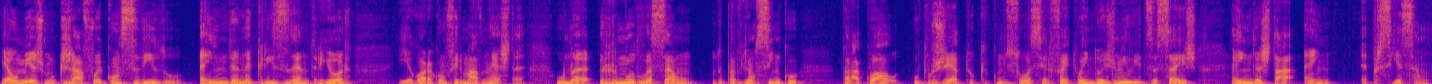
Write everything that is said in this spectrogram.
é o mesmo que já foi concedido ainda na crise anterior e agora confirmado nesta: uma remodelação do Pavilhão 5, para a qual o projeto, que começou a ser feito em 2016, ainda está em apreciação.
